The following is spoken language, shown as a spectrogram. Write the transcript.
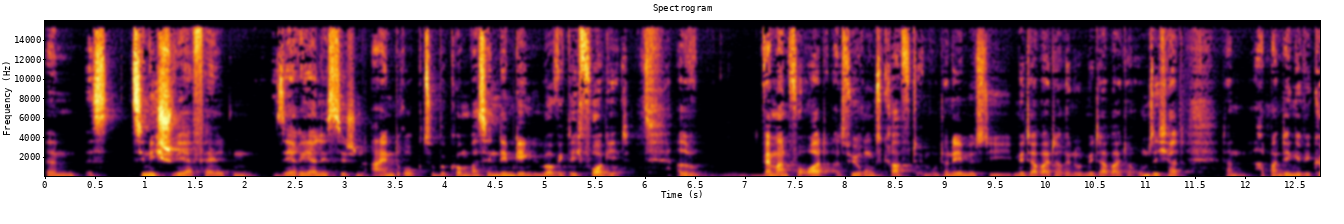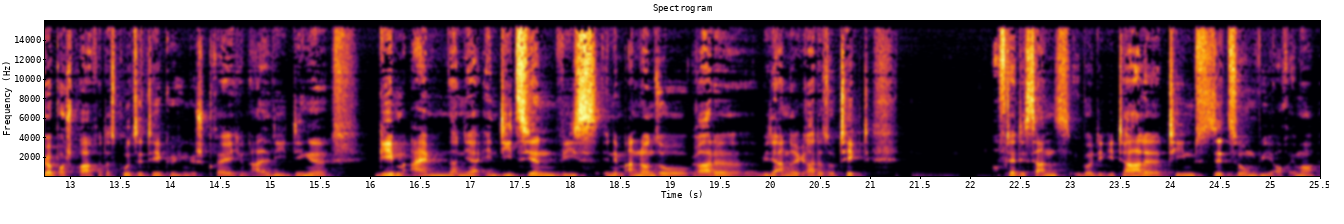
ähm, es ziemlich schwer fällt, einen sehr realistischen Eindruck zu bekommen, was in dem Gegenüber wirklich vorgeht. Also wenn man vor Ort als Führungskraft im Unternehmen ist, die Mitarbeiterinnen und Mitarbeiter um sich hat, dann hat man Dinge wie Körpersprache, das kurze Teeküchengespräch und all die Dinge geben einem dann ja Indizien, wie es in dem anderen so gerade, wie der andere gerade so tickt. Auf der Distanz, über digitale Teams, Sitzungen, wie auch immer,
